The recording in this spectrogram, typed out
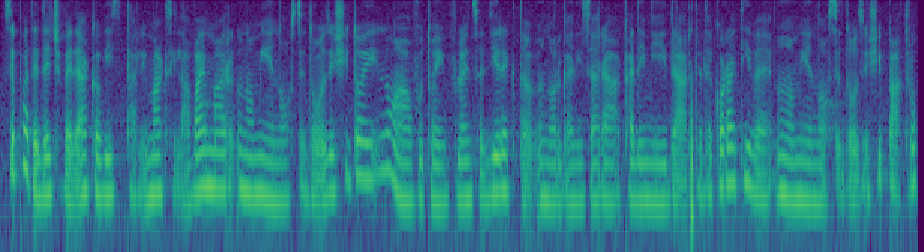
Se poate deci vedea că vizita lui Maxi la Weimar în 1922 nu a avut o influență directă în organizarea Academiei de Arte Decorative în 1924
